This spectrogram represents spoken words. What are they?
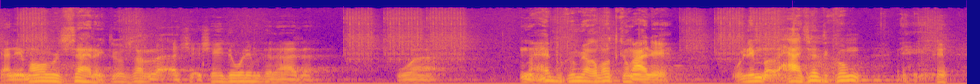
يعني ما هو مش سهل توصل شيء دولي مثل هذا. ومحبكم يغبطكم عليه واللي حاسدكم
